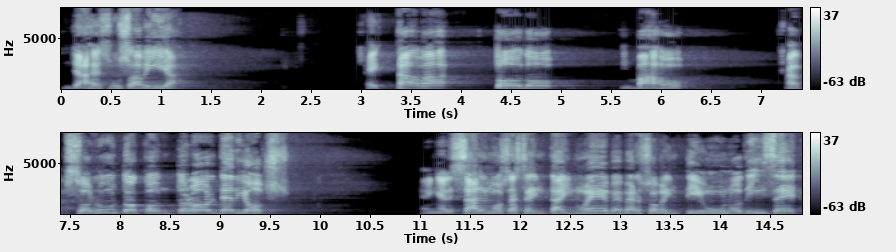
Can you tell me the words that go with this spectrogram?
Ya Jesús sabía, estaba todo bajo absoluto control de Dios. En el Salmo 69, verso 21 dice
